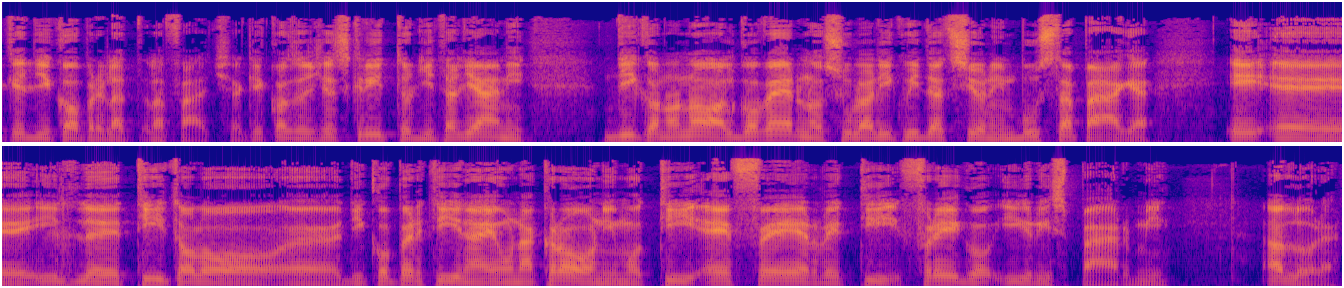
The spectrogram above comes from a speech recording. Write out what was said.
che gli copre la, la, faccia. Che cosa c'è scritto? Gli italiani dicono no al governo sulla liquidazione in busta paga e eh, il titolo eh, di copertina è un acronimo TFRT, frego i risparmi. Allora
